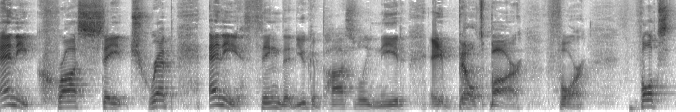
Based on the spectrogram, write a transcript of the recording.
any cross state trip, anything that you could possibly need a built bar for. Folks,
